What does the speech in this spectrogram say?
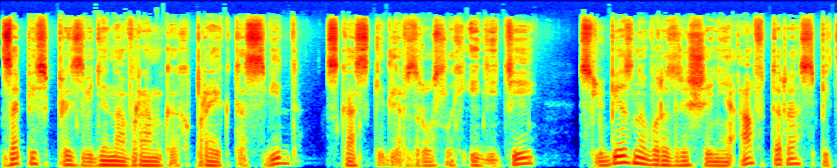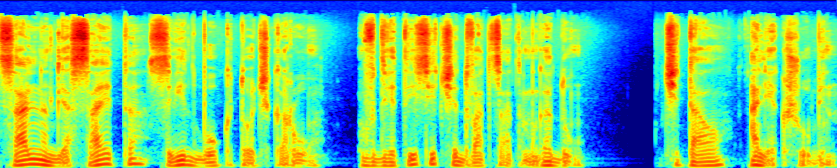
Запись произведена в рамках проекта «СВИД. Сказки для взрослых и детей» с любезного разрешения автора специально для сайта sweetbook.ru в 2020 году. Читал Олег Шубин.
